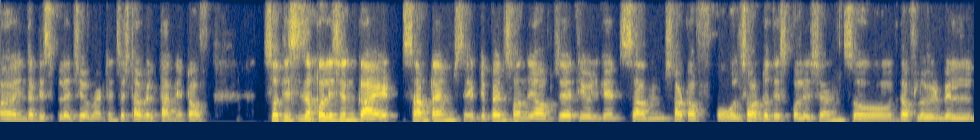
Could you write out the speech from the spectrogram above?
uh, in the display geometry, just I will turn it off. So this is a collision guide. Sometimes it depends on the object, you will get some sort of holes onto this collision. So the fluid will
